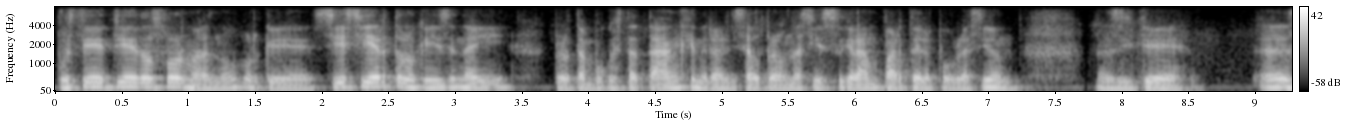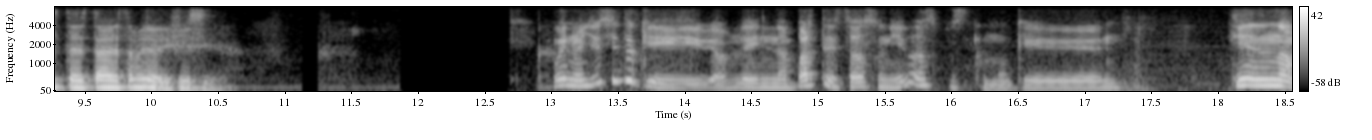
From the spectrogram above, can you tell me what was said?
pues tiene, tiene dos formas, ¿no? Porque sí es cierto lo que dicen ahí, pero tampoco está tan generalizado, pero aún así es gran parte de la población. Así que está, está, está medio difícil. Bueno, yo siento que en la parte de Estados Unidos, pues como que tienen una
